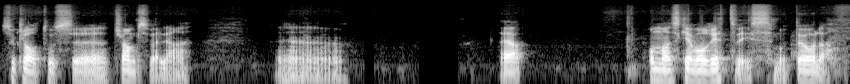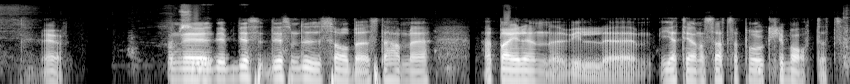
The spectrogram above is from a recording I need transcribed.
såklart hos eh, Trumps väljare. Eh, ja. Om man ska vara rättvis mot båda. Men Absolut. det, det, det, det som du sa Bös, det här med att Biden vill eh, jättegärna satsa på klimatet.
